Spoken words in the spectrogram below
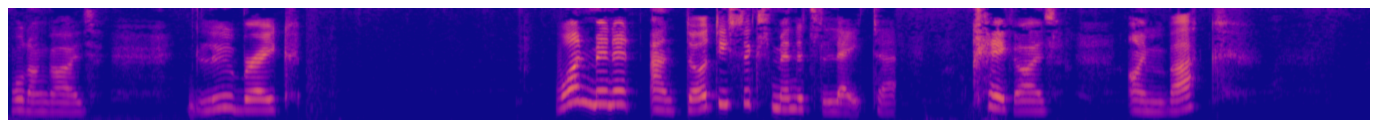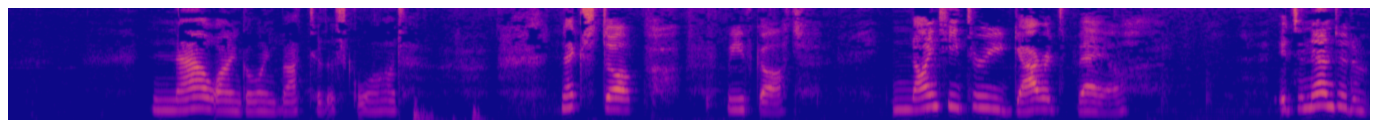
Hold on, guys. Blue break. One minute and 36 minutes later. Okay, guys. I'm back. Now I'm going back to the squad. Next up, we've got 93 Gareth Bale. It's an end of,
